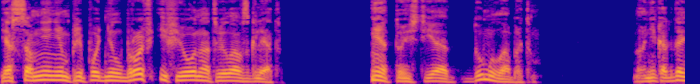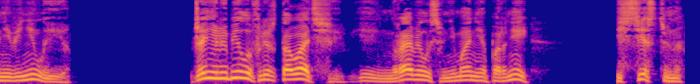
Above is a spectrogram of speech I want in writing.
Я с сомнением приподнял бровь, и Фиона отвела взгляд. Нет, то есть я думала об этом, но никогда не винила ее. Дженни любила флиртовать, ей нравилось внимание парней. Естественно,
